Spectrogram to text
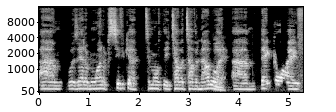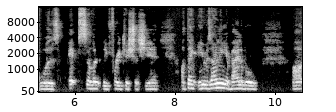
um, was out of Moana Pacifica, Timothy Tavatavanawai. Mm. Um, that guy was absolutely freakish this year. I think he was only available uh,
